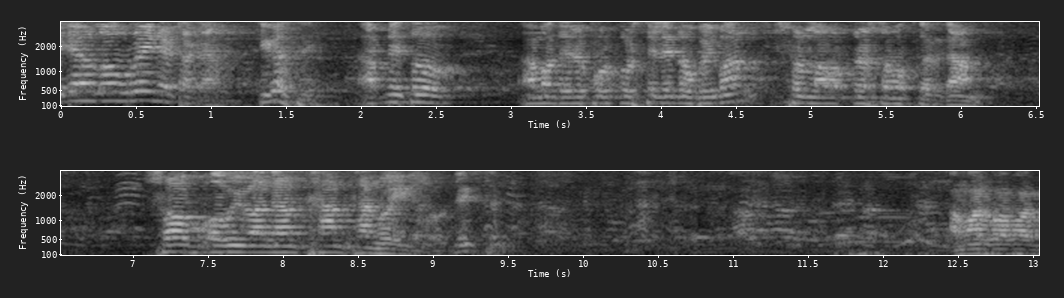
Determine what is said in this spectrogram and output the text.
এটা হলো উড়াইনা টাকা। ঠিক আছে? আপনি তো আমাদের উপর করছিলেন অভিমান শুনলাম আপনার চমৎকার গান। সব অভিমান খান খান হয়ে গেল দেখছেন? আমার বাবার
